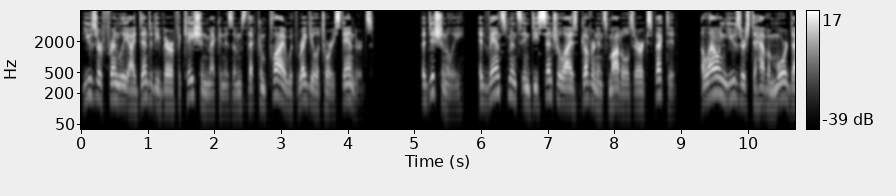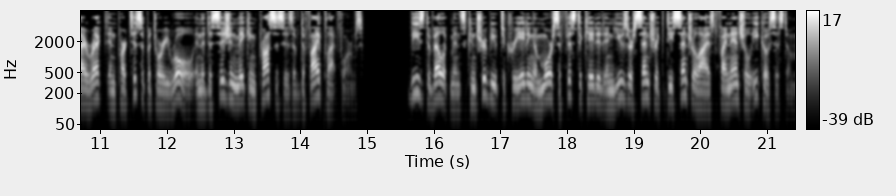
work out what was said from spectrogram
user friendly identity verification mechanisms that comply with regulatory standards. Additionally, advancements in decentralized governance models are expected, allowing users to have a more direct and participatory role in the decision making processes of DeFi platforms. These developments contribute to creating a more sophisticated and user centric decentralized financial ecosystem.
